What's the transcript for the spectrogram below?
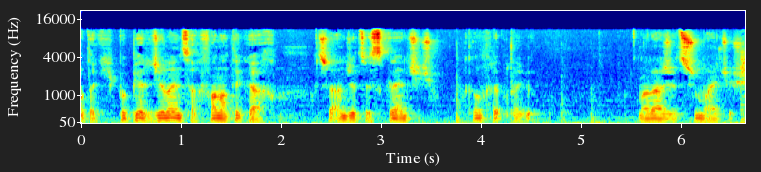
o takich popierdzieleńcach, fanatykach trzeba będzie coś skręcić konkretnego. Na razie trzymajcie się.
